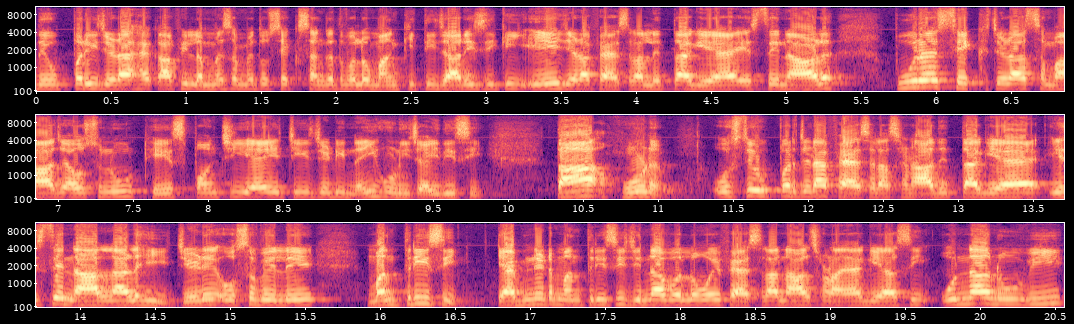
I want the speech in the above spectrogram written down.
ਦੇ ਉੱਪਰ ਹੀ ਜਿਹੜਾ ਹੈ ਕਾਫੀ ਲੰਮੇ ਸਮੇਂ ਤੋਂ ਸਿੱਖ ਸੰਗਤ ਵੱਲੋਂ ਮੰਗ ਕੀਤੀ ਜਾ ਰਹੀ ਸੀ ਕਿ ਇਹ ਜਿਹੜਾ ਫੈਸਲਾ ਲਿੱਤਾ ਗਿਆ ਹੈ, ਇਸ ਦੇ ਨਾਲ ਪੂਰੇ ਸਿੱਖ ਜਿਹੜਾ ਸਮਾਜ ਆ, ਉਸ ਨੂੰ ਠੇਸ ਪਹੁੰਚੀ ਹੈ, ਇਹ ਚੀਜ਼ ਜਿਹੜੀ ਨਹੀਂ ਹੋਣੀ ਚਾਹੀਦੀ ਸੀ। ਤਾਂ ਹੁਣ ਉਸ ਦੇ ਉੱਪਰ ਜਿਹੜਾ ਫੈਸਲਾ ਸੁਣਾ ਦਿੱਤਾ ਗਿਆ ਹੈ, ਇਸ ਦੇ ਨਾਲ ਨਾਲ ਹੀ ਜਿਹੜੇ ਉਸ ਵੇਲੇ ਮੰਤਰੀ ਸੀ, ਕੈਬਨਿਟ ਮੰਤਰੀ ਸੀ, ਜਿਨ੍ਹਾਂ ਵੱਲੋਂ ਇਹ ਫੈਸਲਾ ਨਾਲ ਸੁਣਾਇਆ ਗਿਆ ਸੀ, ਉਹਨਾਂ ਨੂੰ ਵੀ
